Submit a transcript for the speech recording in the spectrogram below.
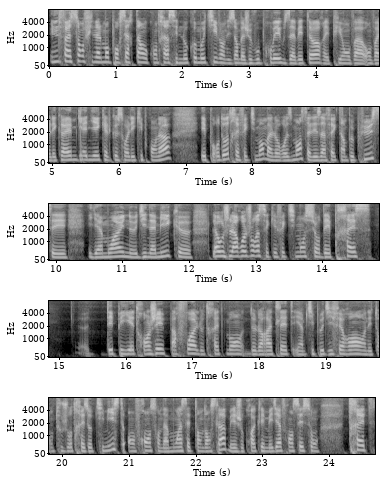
Une façon finalement pour certains, au contraire, c'est une locomotive en disant bah, je vais vous prouver que vous avez tort et puis on va on va aller quand même gagner quelle que soit l'équipe qu'on a. Et pour d'autres, effectivement, malheureusement, ça les affecte un peu plus et il y a moins une dynamique. Là où je la rejoins, c'est qu'effectivement sur des presses des pays étrangers, parfois le traitement de leur athlète est un petit peu différent en étant toujours très optimiste. En France, on a moins cette tendance-là, mais je crois que les médias français sont traitent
